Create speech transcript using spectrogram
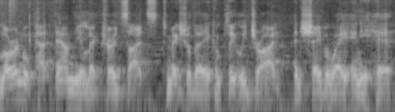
Lauren will pat down the electrode sites to make sure they are completely dry and shave away any hair.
